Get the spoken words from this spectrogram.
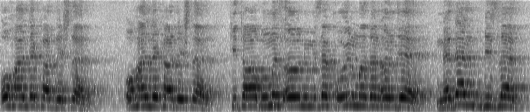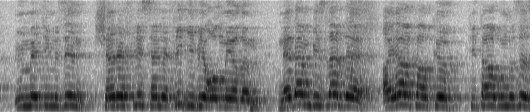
O halde kardeşler, o halde kardeşler, kitabımız önümüze koyulmadan önce neden bizler ümmetimizin şerefli selefi gibi olmayalım? Neden bizler de ayağa kalkıp kitabımızı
